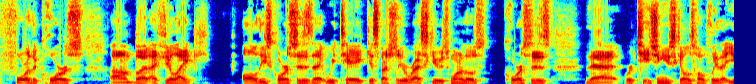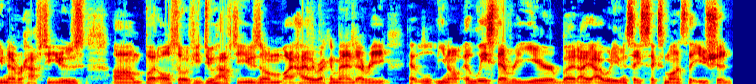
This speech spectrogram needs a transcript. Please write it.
for the course. Um, but i feel like all these courses that we take especially a rescue is one of those courses that we're teaching you skills hopefully that you never have to use. Um, but also if you do have to use them i highly recommend every at, you know at least every year but I, I would even say six months that you should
